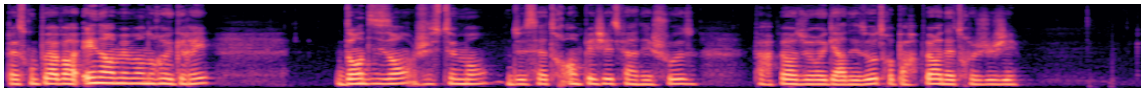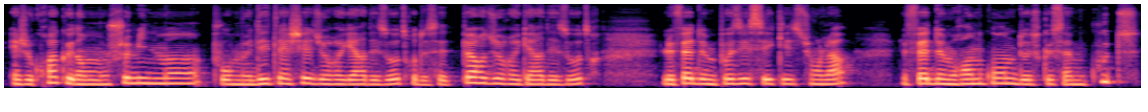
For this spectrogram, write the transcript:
Parce qu'on peut avoir énormément de regrets dans dix ans justement de s'être empêché de faire des choses par peur du regard des autres, par peur d'être jugé. Et je crois que dans mon cheminement pour me détacher du regard des autres, de cette peur du regard des autres, le fait de me poser ces questions-là, le fait de me rendre compte de ce que ça me coûte,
